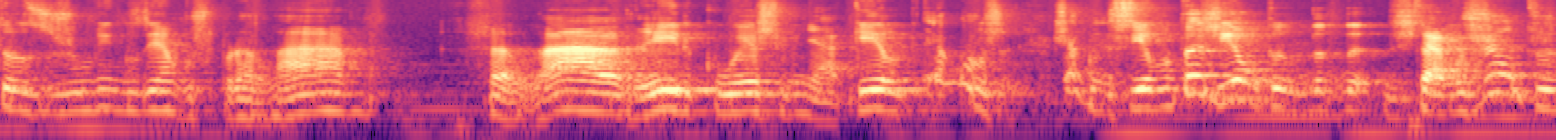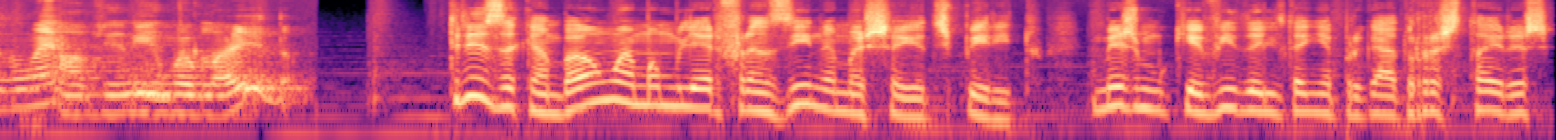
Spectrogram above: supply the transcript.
todos os domingos íamos para lá, falar, rir com este, vinha aquele. já conhecia muita gente, estávamos juntos, não é? Obviamente. E o meu marido. Teresa Cambão é uma mulher franzina, mas cheia de espírito, mesmo que a vida lhe tenha pregado rasteiras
